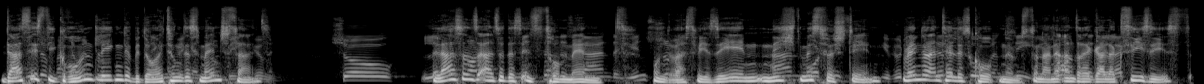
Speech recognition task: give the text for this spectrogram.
Das ist die grundlegende Bedeutung des Menschseins. Lass uns also das Instrument und was wir sehen nicht missverstehen. Wenn du ein Teleskop nimmst und eine andere Galaxie siehst,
